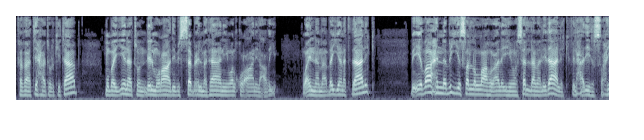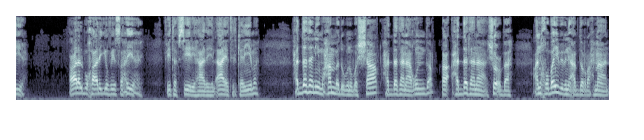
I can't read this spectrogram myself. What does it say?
ففاتحة الكتاب مبينة للمراد بالسبع المثاني والقرآن العظيم وإنما بينت ذلك بإيضاح النبي صلى الله عليه وسلم لذلك في الحديث الصحيح. قال البخاري في صحيحه في تفسير هذه الآية الكريمة حدثني محمد بن بشار حدثنا غندر حدثنا شعبة عن خبيب بن عبد الرحمن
